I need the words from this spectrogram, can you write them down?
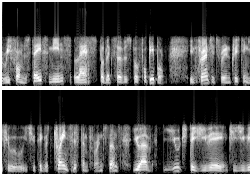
reform the state means less public service for, for people. In France, it's very interesting. If you if you take the train system, for instance, you have huge TGV, TGV,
